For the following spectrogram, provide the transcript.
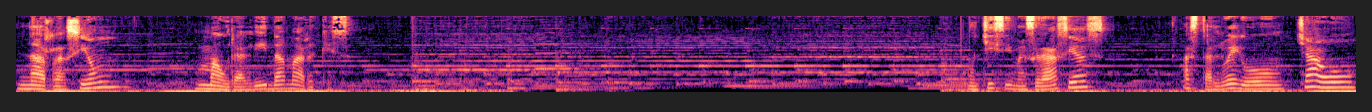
Narración Mauralida Márquez. Muchísimas gracias. Hasta luego. Chao.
